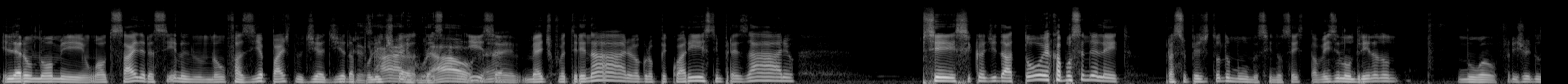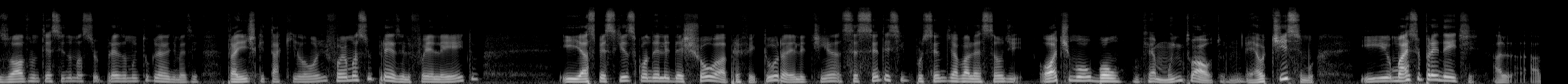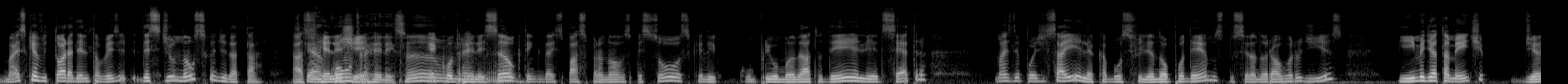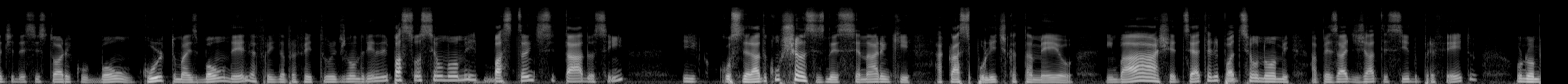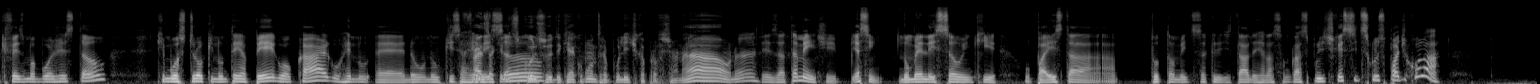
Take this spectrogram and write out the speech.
ele era um nome, um outsider, assim, ele não fazia parte do dia a dia da política rural. Das, isso, né? é médico veterinário, agropecuarista, empresário. Se, se candidatou e acabou sendo eleito. Pra surpresa de todo mundo, assim. Não sei, talvez em Londrina, não, no frigir dos ovos, não tenha sido uma surpresa muito grande. Mas assim, pra gente que tá aqui longe, foi uma surpresa. Ele foi eleito. E as pesquisas, quando ele deixou a prefeitura, ele tinha 65% de avaliação de ótimo ou bom. O que é muito alto, né? É altíssimo. E o mais surpreendente, a, a, mais que a vitória dele, talvez, ele decidiu não se candidatar a que se é reeleger. contra a reeleição. Que é contra a reeleição, é. que tem que dar espaço para novas pessoas, que ele cumpriu o mandato dele, etc. Mas depois de sair, ele acabou se filiando ao Podemos, do senador Álvaro Dias, e imediatamente, diante desse histórico bom, curto, mas bom dele, à frente da prefeitura de Londrina, ele passou a ser um nome bastante citado assim e considerado com chances nesse cenário em que a classe política está meio embaixo, etc. Ele pode ser um nome, apesar de já ter sido prefeito, um nome que fez uma boa gestão, que mostrou que não tem apego ao cargo, renu- é, não, não quis a Faz reeleição. aquele discurso de que é contra a política profissional, né? Exatamente. E assim, numa eleição em que o país está totalmente desacreditado em relação à classe política, esse discurso pode colar.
